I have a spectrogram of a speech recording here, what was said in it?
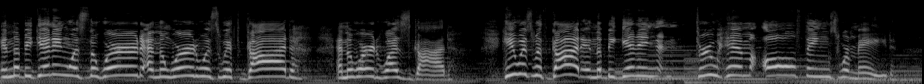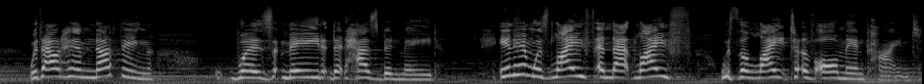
In the beginning was the Word, and the Word was with God, and the Word was God. He was with God in the beginning, through him all things were made. Without him, nothing was made that has been made. In him was life, and that life was the light of all mankind.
